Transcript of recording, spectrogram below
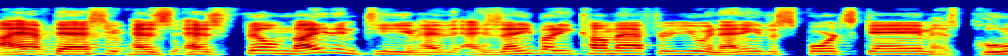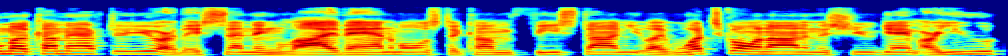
I have to ask you: Has has Phil Knight and team have, has anybody come after you in any of the sports game? Has Puma come after you? Are they sending live animals to come feast on you? Like, what's going on in the shoe game? Are you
